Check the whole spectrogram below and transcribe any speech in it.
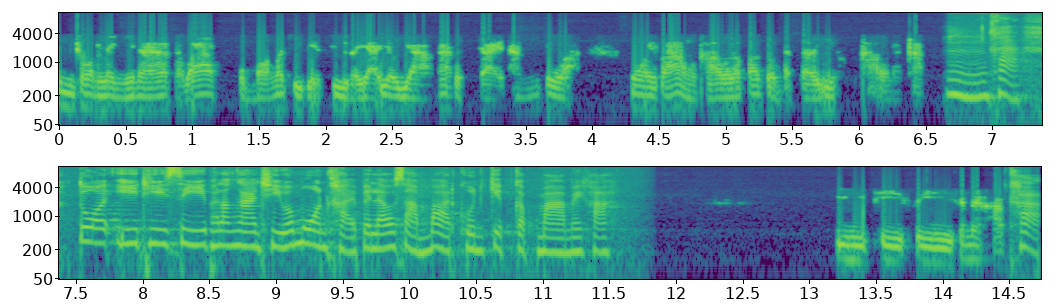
ชุมชนอะไรอย่างนี้นะ แต่ว่าผมมองว่า GPSC ระยะยาวๆ น่าสนใจทั้งตัวโรงไฟฟ้าของเขาแล้วก็ตัวแบตเตอรี่ของเขานะครับ อืมค่ะ ตัว ETC พลังงานชีวมวลขายไปแล้ว3บาทควรเก็บกลับมาไหมคะ ETC ใช่ไหมครับ ค่ะ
